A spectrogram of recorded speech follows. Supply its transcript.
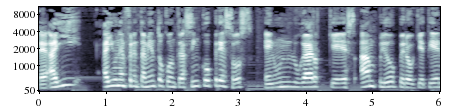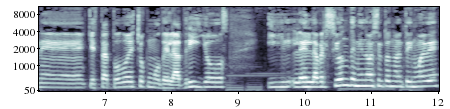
eh, ahí hay un enfrentamiento contra cinco presos en un lugar que es amplio, pero que tiene, que está todo hecho como de ladrillos, y en la versión de 1999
